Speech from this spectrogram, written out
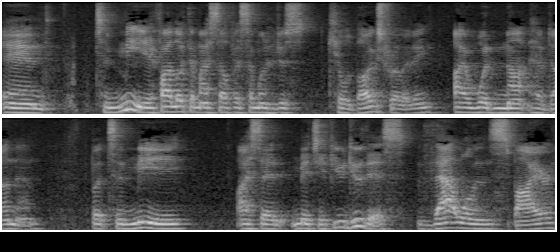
And to me, if I looked at myself as someone who just killed bugs for a living, I would not have done them. But to me, I said, Mitch, if you do this, that will inspire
